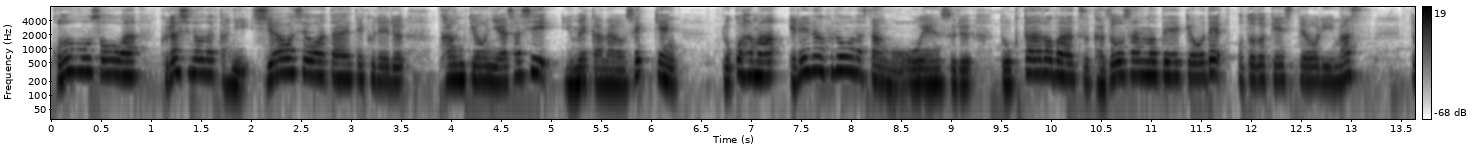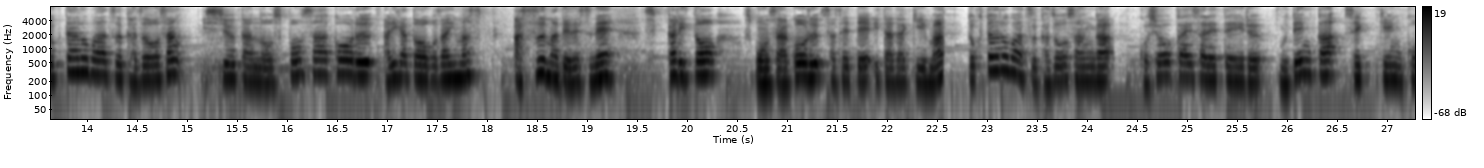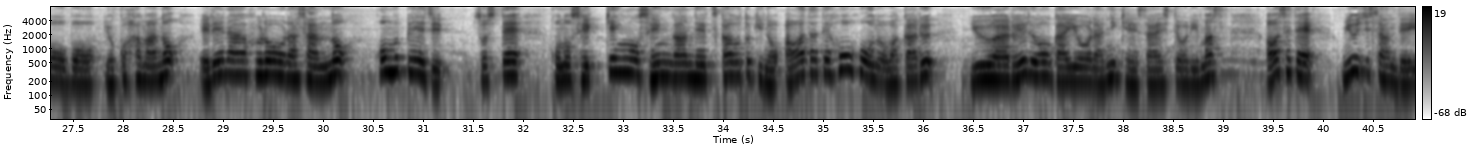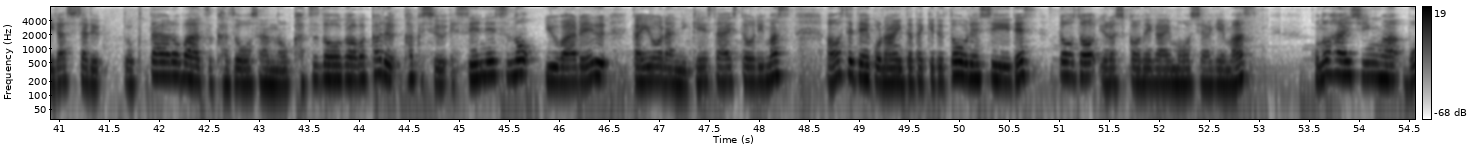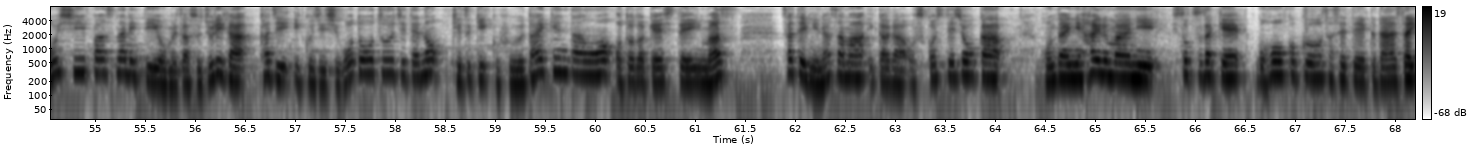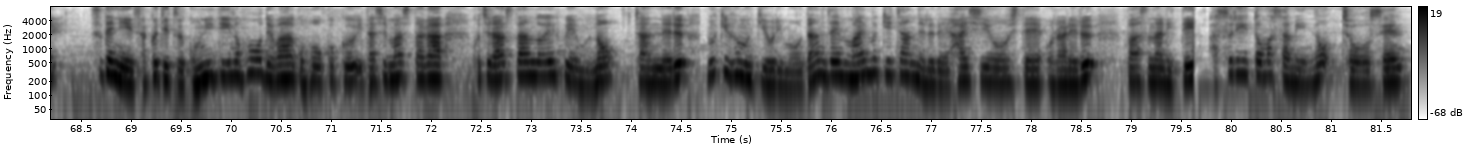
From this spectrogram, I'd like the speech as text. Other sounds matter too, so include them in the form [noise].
この放送は暮らしの中に幸せを与えてくれる環境に優しい夢叶う石鹸横浜エレナ・フローラさんを応援するドクターロバーツ和夫さんの提供でお届けしております。ドクターロバーツ和夫さん1週間のスポンサーコールありがとうございます。明日までですねしっかりとスポンサーコールさせていただきます。ドクターロバーツ和夫さんがご紹介されている無添加石鹸工房横浜のエレナー・フローラさんのホームページそしてこの石鹸を洗顔で使う時の泡立て方法のわかる URL を概要欄に掲載しております。合わせてミュージシャンでいらっしゃるドクターロバーツ和夫さんの活動がわかる各種 SNS の URL 概要欄に掲載しております。合わせてご覧いただけると嬉しいです。どうぞよろしくお願い申し上げます。この配信はボイシーパーソナリティを目指すジュリが家事育児仕事を通じての気づき工夫体験談をお届けしています。さて皆様いかがお過ごしでしょうか？本題に入る前に一つだけご報告をさせてください。すでに昨日コミュニティの方ではご報告いたしましたが、こちらスタンド FM のチャンネル、向き不向きよりも断然前向きチャンネルで配信をしておられるパーソナリティ、アスリートマサミンの挑戦、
